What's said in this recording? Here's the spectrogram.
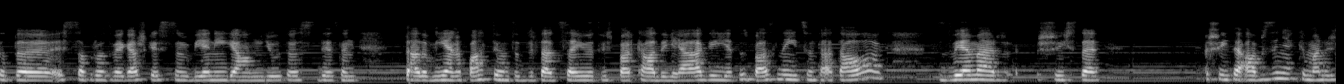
Tad uh, es saprotu, vienkārši, ka esmu vienīgā un jūtos diezgan tāda viena pati. Un tad ir tāda sajūta, vispār kāda jēga iet uz baznīcu un tā tālāk. Tad vienmēr šis te. Šī apziņa, ka man ir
